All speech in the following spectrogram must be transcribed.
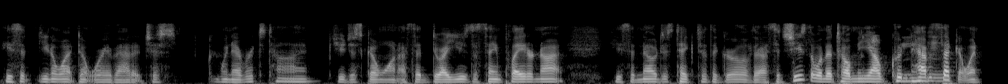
He said, you know what? Don't worry about it. Just whenever it's time, you just go on. I said, do I use the same plate or not? He said, no, just take it to the girl over there. I said, she's the one that told me I couldn't have a Mhm. second one.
